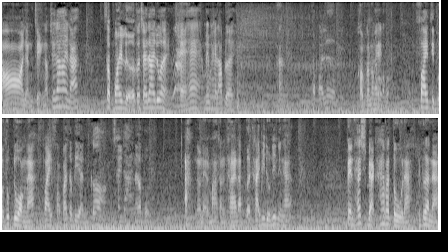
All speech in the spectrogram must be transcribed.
อ๋ออย่างเจ๋งครับใช้ได้นะ สปอยเหลือก็ใช้ได้ด้วยแผลแห่ไม่มีใครรับเลยสปอยเลอร์พี่ขอบคุณน้องเอกไฟติดหมดทุกดวงนะ ไฟสองป้ายทะเบียนก็ใช้ได้นะครับผม อะเดี๋ยวไหนมาทางท้ายนะเปิดท้ายพี่ดูนิดนึงฮะเป็นแฮชแบ็ก5ประตูนะเพื่อนๆนะ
